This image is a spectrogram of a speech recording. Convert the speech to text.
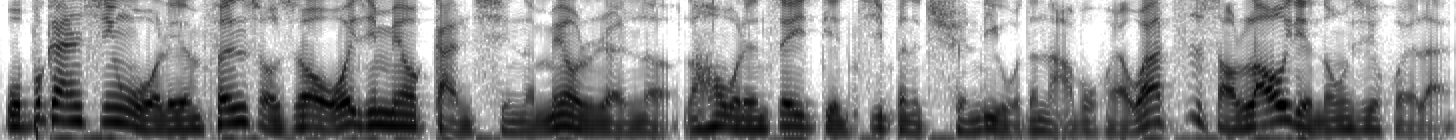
我不甘心，我连分手之后我已经没有感情了，没有人了，然后我连这一点基本的权利我都拿不回来，我要至少捞一点东西回来，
